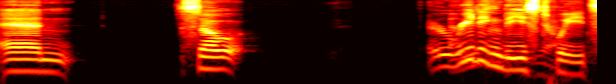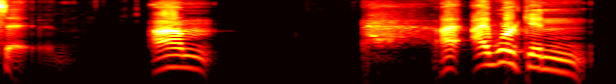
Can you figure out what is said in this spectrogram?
And so, reading these yeah. tweets, um, I, I work in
